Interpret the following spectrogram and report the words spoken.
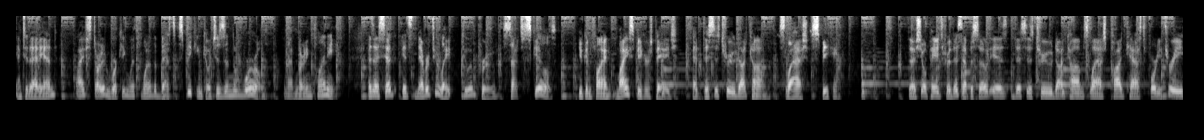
And to that end, I've started working with one of the best speaking coaches in the world, and I'm learning plenty. As I said, it's never too late to improve such skills. You can find my speakers page at thisistrue.com slash speaking. The show page for this episode is thisistrue.com slash podcast 43,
